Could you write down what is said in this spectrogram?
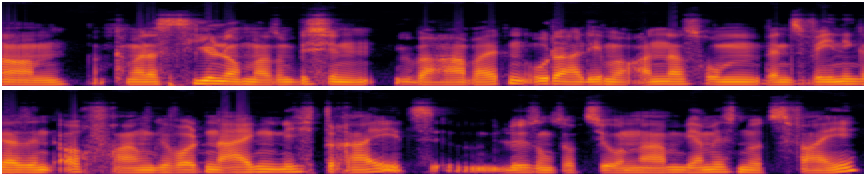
Ähm, dann kann man das Ziel nochmal so ein bisschen überarbeiten oder halt eben auch andersrum, wenn es weniger sind, auch fragen. Wir wollten eigentlich drei Lösungsoptionen haben, wir haben jetzt nur zwei.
